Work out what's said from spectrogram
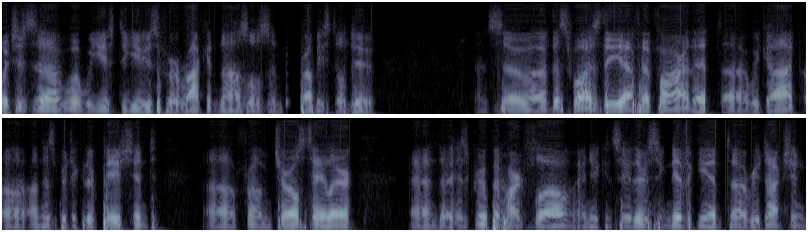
which is uh, what we used to use for rocket nozzles and probably still do. And so uh, this was the FFR that uh, we got uh, on this particular patient uh, from Charles Taylor and uh, his group at HeartFlow. And you can see there's significant reduction,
